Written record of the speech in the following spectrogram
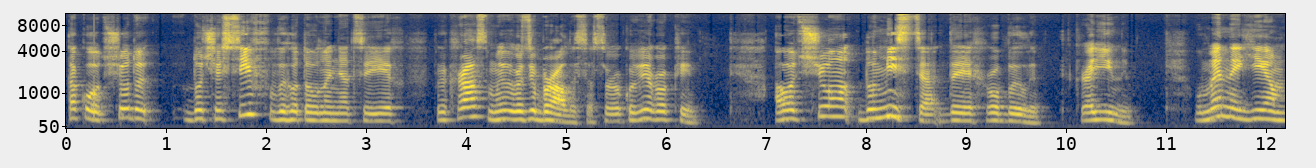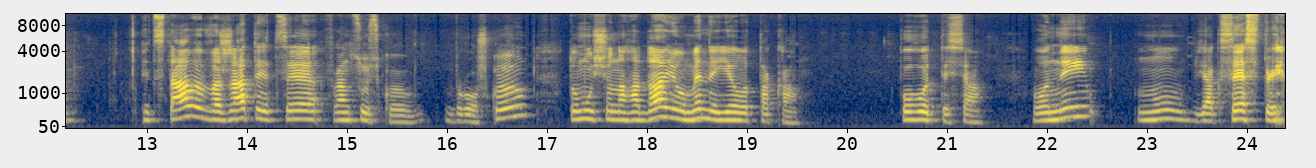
Так от, щодо до часів виготовлення цих прикрас, ми розібралися 40-ві роки. А от що до місця, де їх робили, країни, у мене є підстави вважати це французькою брошкою, тому що, нагадаю, у мене є от така. Погодьтеся, вони, ну, як сестри.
